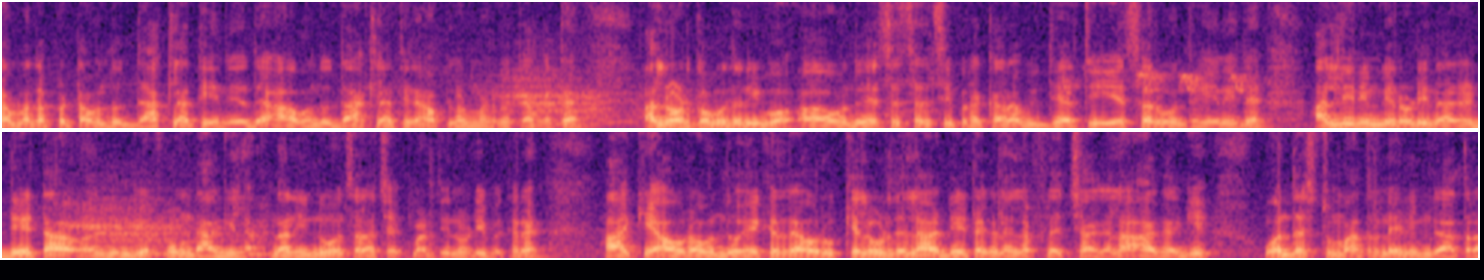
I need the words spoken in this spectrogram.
ಸಂಬಂಧಪಟ್ಟ ಒಂದು ದಾಖಲಾತಿ ಏನಿದೆ, ಆ ಒಂದು ದಾಖಲಾತಿನ ಅಪ್ಲೋಡ್ ಮಾಡಬೇಕಾಗತ್ತೆ. ಅಲ್ಲಿ ನೋಡ್ಕೋಬೋದು ನೀವು ಒಂದು ಎಸ್ ಎಸ್ ಎಲ್ ಸಿ ಪ್ರಕಾರ ವಿದ್ಯಾರ್ಥಿ ಹೆಸರು ಅಂತ ಏನಿದೆ. ಅಲ್ಲಿ ನಿಮಗೆ ನೋಡಿ ನಾನು ಡೇಟಾ ನಿಮಗೆ ಫೌಂಡ್ ಆಗಿಲ್ಲ. ನಾನು ಇನ್ನೂ ಒಂದ್ಸಲ ಚೆಕ್ ಮಾಡ್ತೀನಿ ನೋಡಿ ಬೇಕಾದ್ರೆ. ಹಾಕಿ ಅವರ ಒಂದು, ಯಾಕೆಂದರೆ ಅವರು ಕೆಲವ್ರದ್ದೆಲ್ಲ ಡೇಟಾಗಳೆಲ್ಲ ಫ್ಲೆಚ್ ಆಗಲ್ಲ. ಹಾಗಾಗಿ ಒಂದಷ್ಟು ಮಾತ್ರ ನಿಮ್ಗೆ ಆ ಥರ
